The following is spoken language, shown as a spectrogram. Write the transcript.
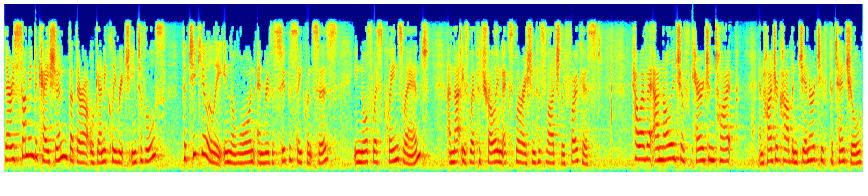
There is some indication that there are organically rich intervals, particularly in the lawn and river supersequences in northwest Queensland, and that is where petroleum exploration has largely focused. However, our knowledge of kerogen type and hydrocarbon generative potential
